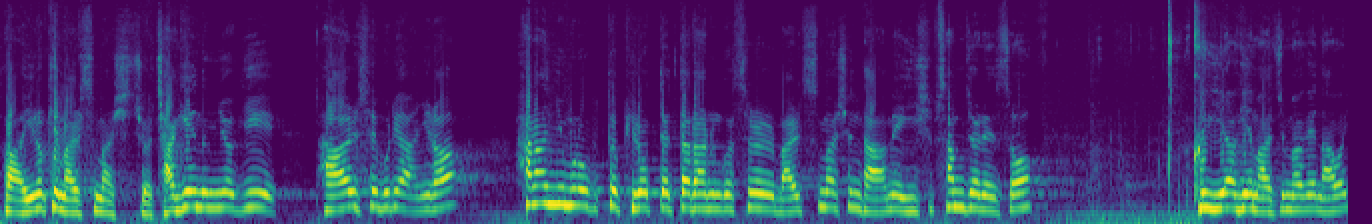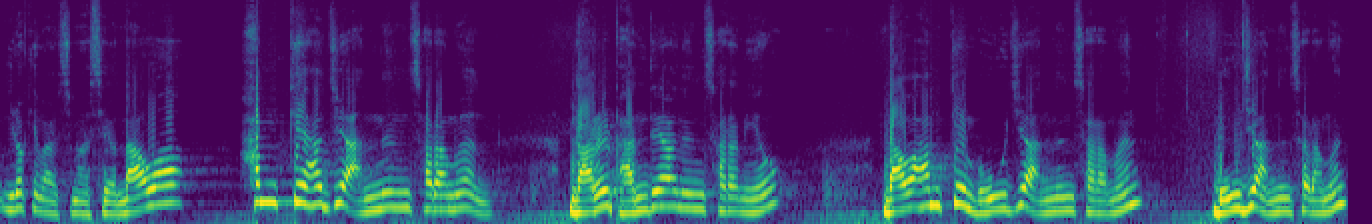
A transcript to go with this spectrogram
아, 이렇게 말씀하시죠. 자기의 능력이 바알세불이 아니라 하나님으로부터 비롯됐다라는 것을 말씀하신 다음에 23절에서 그 이야기의 마지막에 나와 이렇게 말씀하세요. 나와 함께 하지 않는 사람은 나를 반대하는 사람이요. 나와 함께 모으지 않는 사람은 모으지 않는 사람은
